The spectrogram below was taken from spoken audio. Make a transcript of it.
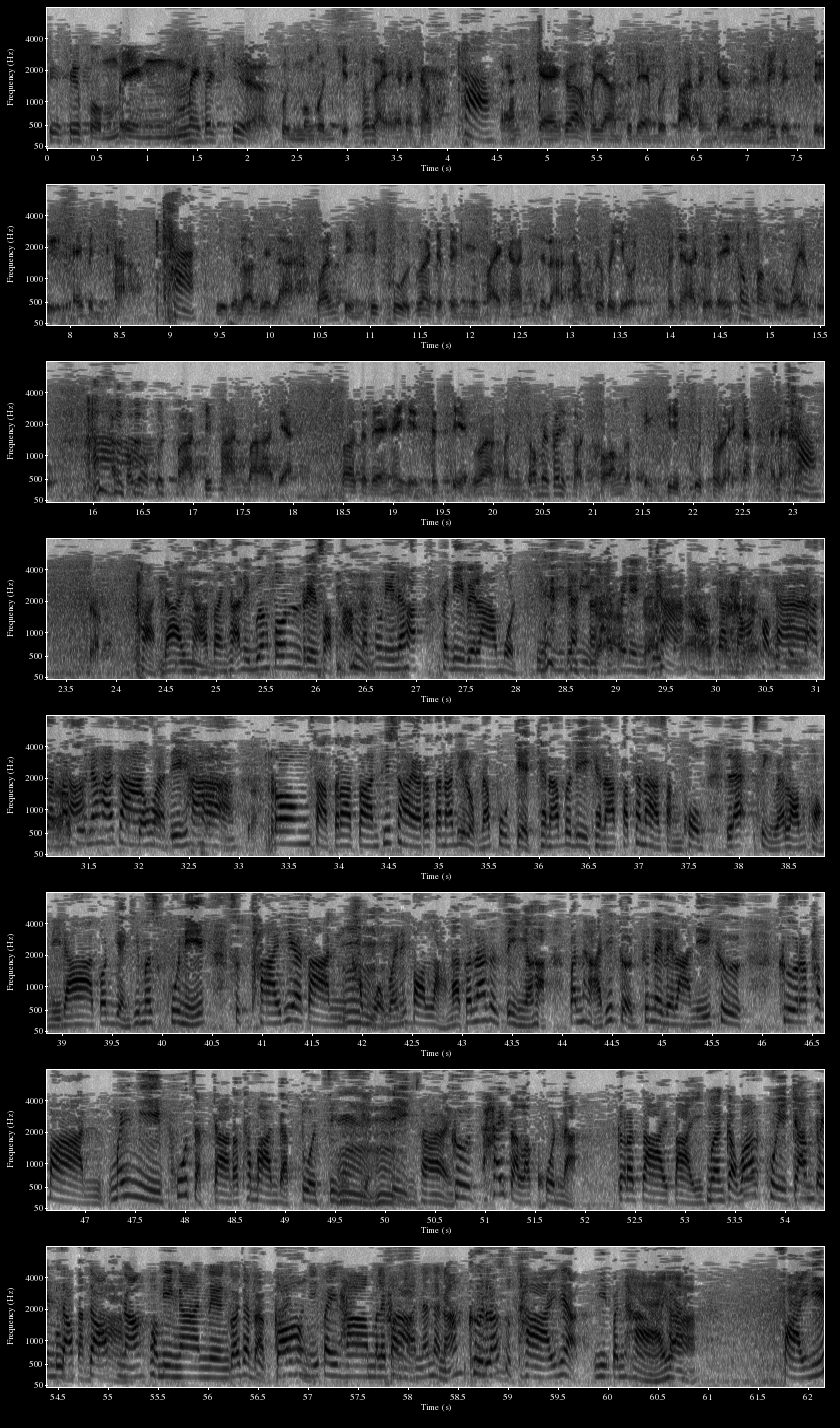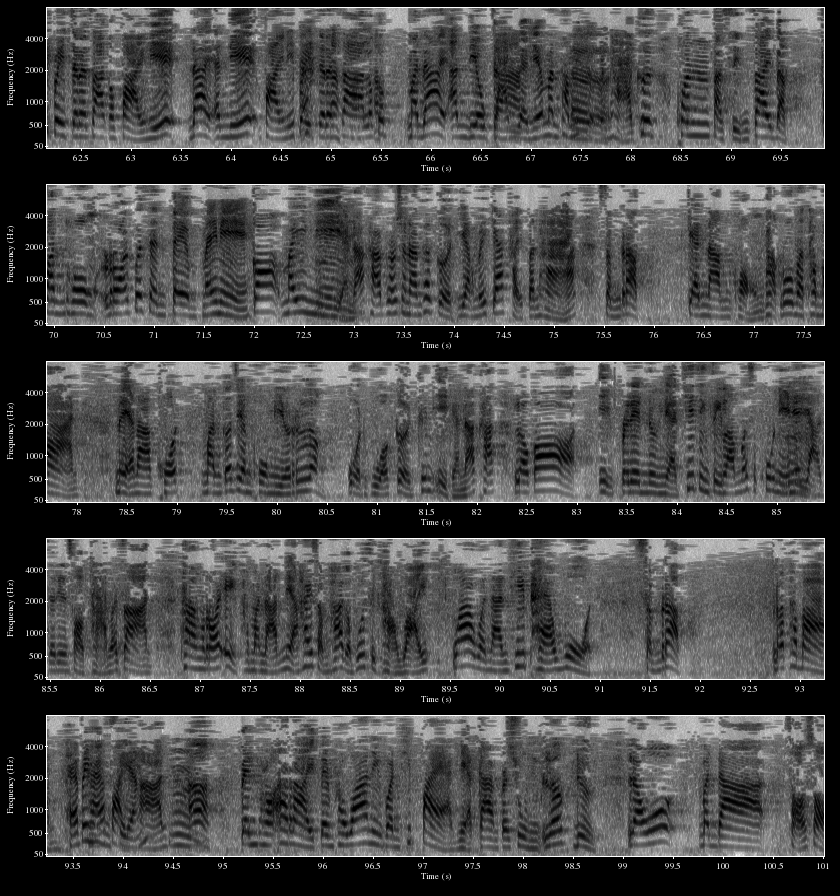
คือคือผมเองไม่ค่อยเชื่อคุณมงคลกิจเท่าไหร่นะครับ ค่ะนะแกก็พยายามแสดงบทบาททางการเมืองให้เป็นสื่อให้เป็นข่าวค่ะอยู่ตลอดเวลาวันสิ่งที่พูดว่าจะเป็นฝ่ายค้านที่ตลาดทำเพื่อประโยชน์ประชาชนอันนี้ต้องฟังหูไว้หูอ่าเพราะว่าบทบาทที่ผ่านมาเนี่ย ก็แสดงให้เห็นชัดเจนว่ามันก็ไม่ค่อยสอดคล้องกับสิ่งที่พูดเท่าไหร่นักนะครับ ค่ะครับ ค่ะได้ค่ะอืมอาจารย์คะในเบื้องต้นเรียนสอบถามกันเท่านี้นะคะพอดีเวลาหมดจริงๆยังมีอีกหลายประเด็นที่ค่ะ ต้องถามกันเนาะขอบพระคุณค่ะอาจารย์ขอบคุณนะคะอาจารย์สวัสดีค่ะ สวัสดีค่ะ รองศาสตราจารย์พิชัยรัตนดีหลกนภูเก็ตคณะบดีคณะพัฒนาสังคม และสิ่งแวดล้อมของนิด้าก็อย่างที่เมื่อสักครู่นี้ สุดท้ายที่อาจารย์อืม ขมวดไว้ในตอนหลังอะก็น่าจะจริงอะค่ะ ปัญหาที่เกิดขึ้นในเวลานี้คือ คือรัฐบาลไม่มีผู้จัดการรัฐบาลแบบตัวจริงอืมเสียงจริง ใช่ คือให้แต่ละคนอะ กระจายไปเหมือนกับว่าพูดคุยกันทำเป็นกับกลุ่จ็อบมจ็อบต่างๆเนาะพอมีงานหนึ่งก็จะแบบถูกต้องให้คนนี้ไปทำอะไรประมาณนั้นน่ะนะคือแล้วสุดท้ายเนี่ยมีปัญหาไง ค่ะ ฝ่ายนี้ไปเจรจากับฝ่ายนี้ ได้อันนี้ฝ่ายนี้ไปเจรจา แล้วก็มาได้อันเดียวกันจ้ะแบบนี้มันทำให้เกิดเออ ปัญหาคือคนตัดสินใจแบบฟันธงร้อยเปอร์เซ็นต์เต็ม ไม่มี ก็ไม่มีอะอืมนะคะ เพราะฉะนั้นถ้าเกิดยังไม่แก้ไขปัญหาสำหรับแกนนำของพรรคร่วมรัฐบาล ในอนาคตมันก็จะยังคงมีเรื่อง ปวดหัวเกิดขึ้นอีกอะนะคะ แล้วก็อีกประเด็นหนึ่งเนี่ยที่จริงๆแล้วเมื่อสักครู่นี้เนี่ยอืมอยากจะเรียนสอบถามอาจารย์ ทางร้อยเอกธรรมนัฐเนี่ยให้สัมภาษณ์กับผู้สื่อข่าวไว้ ว่าวันนั้นที่แพ้โหวตสำหรับรัฐบาลแพ้ไปหนึ่งฝ่ายเสียงค้านอืม อะเป็นเพราะอะไรเป็นเพราะว่าในวันที่ 8 เนี่ยการประชุมเลิกดึก แล้วบรรดาสส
